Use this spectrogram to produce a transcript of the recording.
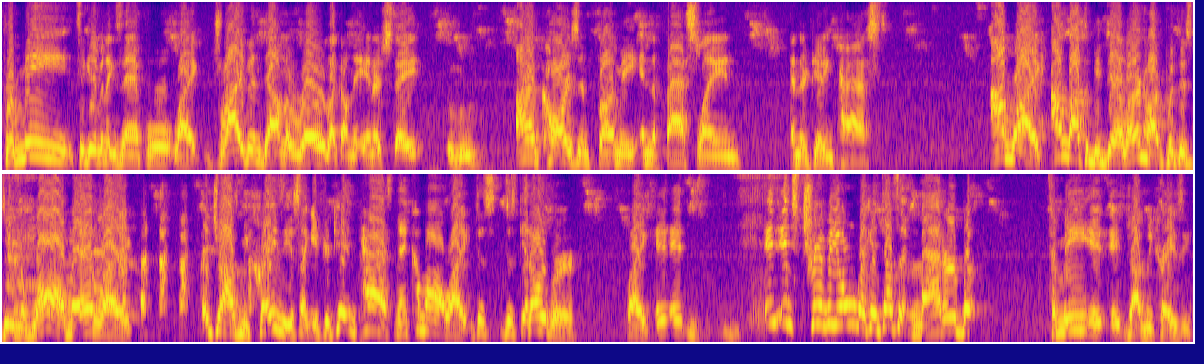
for me, to give an example, like driving down the road, like on the interstate, Mhm. I have cars in front of me in the fast lane and they're getting passed. I'm like, I'm about to be Dale Earnhardt, put this dude in the wall, man. Like, it drives me crazy. It's like if you're getting past, man, come on, like just just get over. Like it, it, it it's trivial, like it doesn't matter, but to me, it, it drives me crazy.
